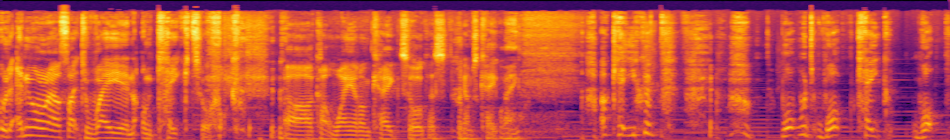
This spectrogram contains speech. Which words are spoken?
would anyone else like to weigh in on cake talk? oh, I can't weigh in on cake talk. That's becomes cake weighing. okay, you could. What would what cake? What?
